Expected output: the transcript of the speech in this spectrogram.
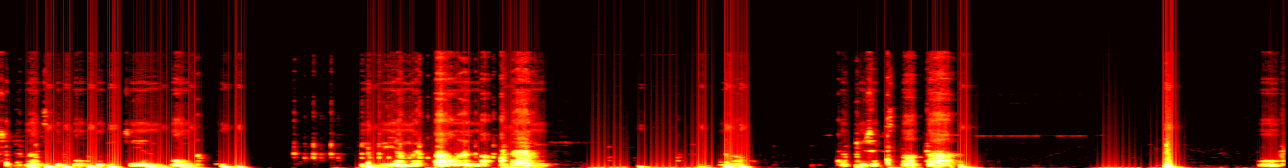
16 punktów, jeszcze jeden punkt. Wbijamy aurę na M. No. To bierze spota. Uff.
